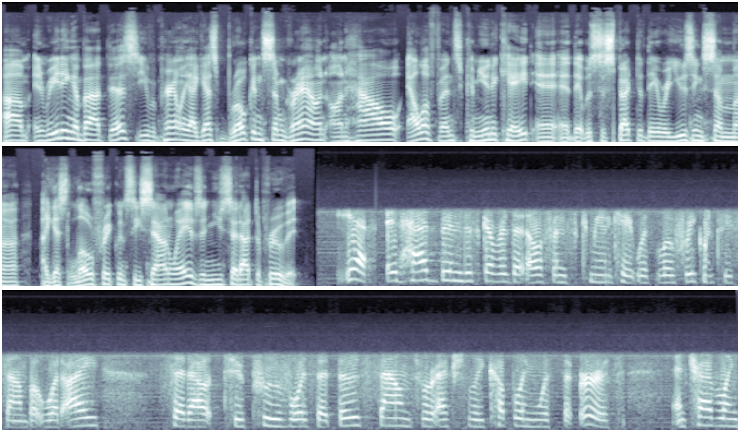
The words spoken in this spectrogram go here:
Um, in reading about this, you've apparently, I guess, broken some ground on how elephants communicate. And, and it was suspected they were using some, uh, I guess, low frequency sound waves, and you set out to prove it. Yes, it had been discovered that elephants communicate with low frequency sound, but what I set out to prove was that those sounds were actually coupling with the earth and traveling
